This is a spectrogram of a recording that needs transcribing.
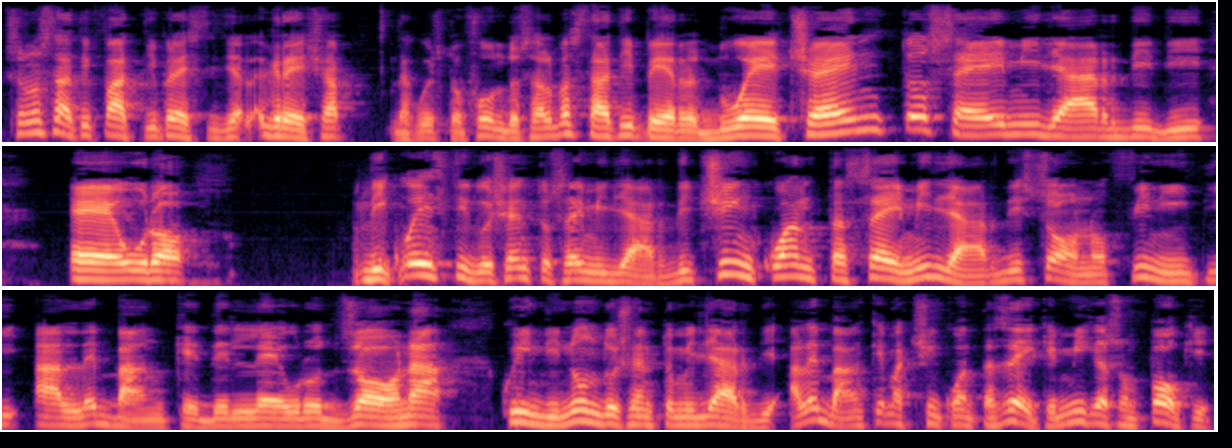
sono stati fatti prestiti alla Grecia da questo fondo salva stati per 206 miliardi di euro. Di questi 206 miliardi, 56 miliardi sono finiti alle banche dell'Eurozona quindi non 200 miliardi alle banche, ma 56, che mica sono pochi,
